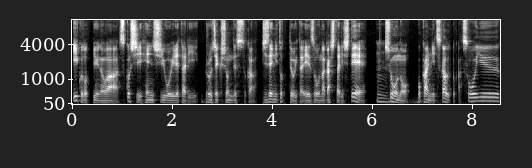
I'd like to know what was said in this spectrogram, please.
いいことっていうのは少し編集を入れたりプロジェクションですとか事前に撮っておいた映像を流したりして、うん、ショーの保管に使うとかそういう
